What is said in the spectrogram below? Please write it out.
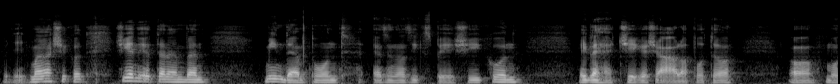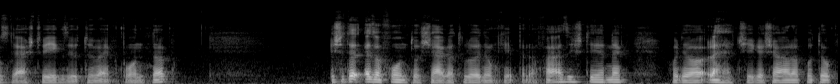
vagy egy másikat, és ilyen értelemben minden pont ezen az XP síkon egy lehetséges állapota a mozgást végző tömegpontnak. És hát ez a fontossága tulajdonképpen a fázistérnek, hogy a lehetséges állapotok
